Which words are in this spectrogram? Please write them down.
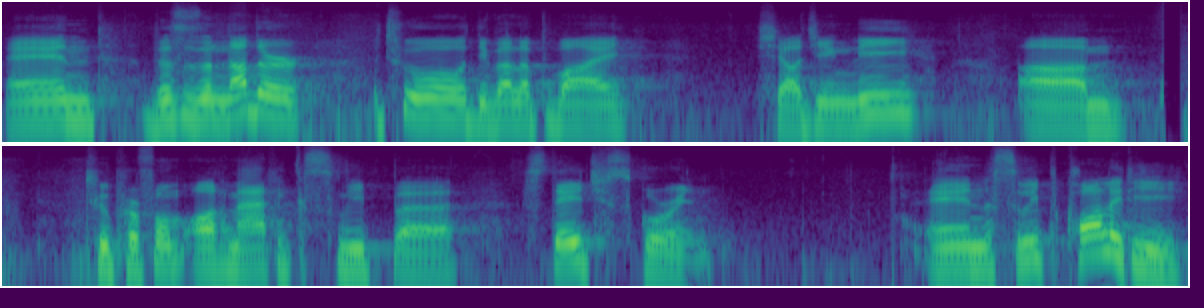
And this is another tool developed by Xiaojing Li um, to perform automatic sleep uh, stage scoring. And sleep quality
